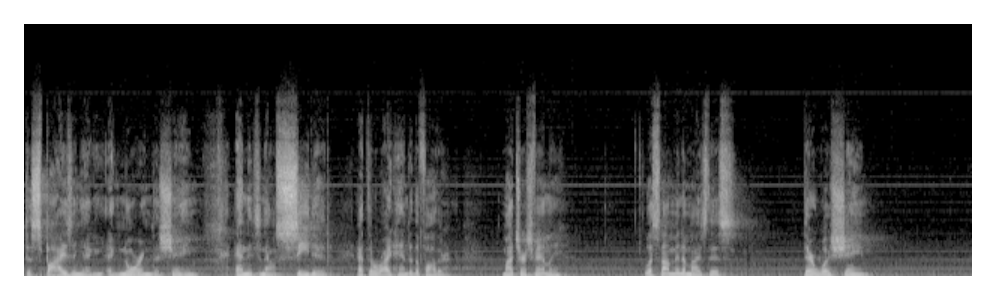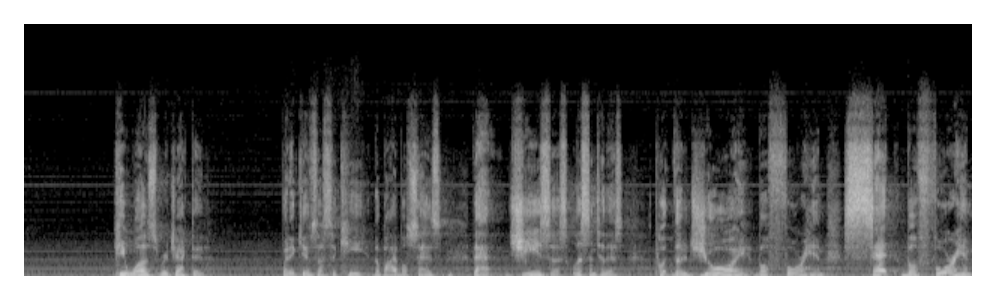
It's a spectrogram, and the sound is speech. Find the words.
despising, and ignoring the shame, and is now seated at the right hand of the Father. My church family, let's not minimize this. There was shame. He was rejected. But it gives us a key. The Bible says that Jesus, listen to this, put the joy before him, set before him,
